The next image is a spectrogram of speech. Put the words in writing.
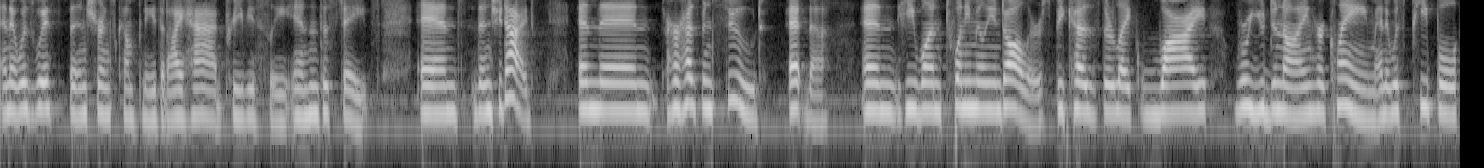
and it was with the insurance company that I had previously in the States. And then she died. And then her husband sued Aetna and he won $20 million because they're like, why were you denying her claim? And it was people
